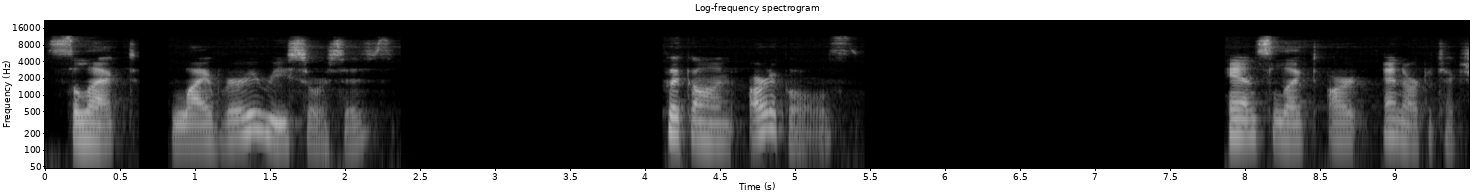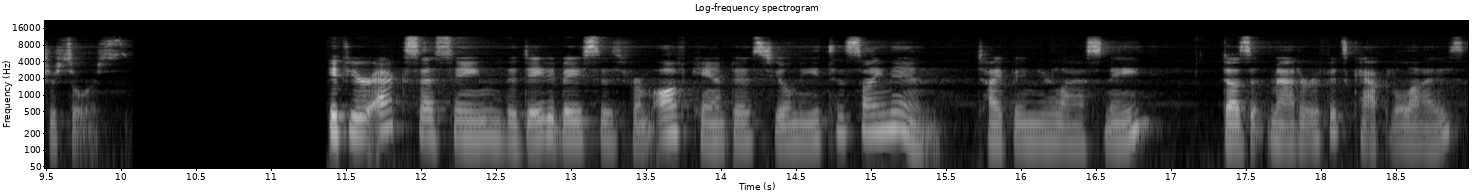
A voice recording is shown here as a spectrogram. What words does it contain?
select Library Resources, click on Articles, and select Art and Architecture Source. If you're accessing the databases from off campus, you'll need to sign in. Type in your last name, doesn't matter if it's capitalized,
